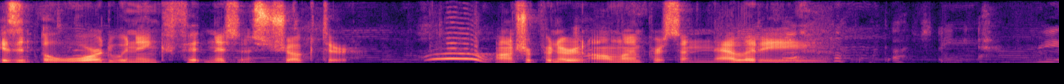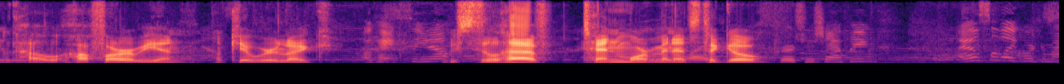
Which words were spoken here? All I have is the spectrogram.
Is an award-winning fitness instructor, entrepreneur, and online personality. Oh How how far are we in? Okay, we're like we still have 10 more minutes to go. Grocery shopping. I also like working my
